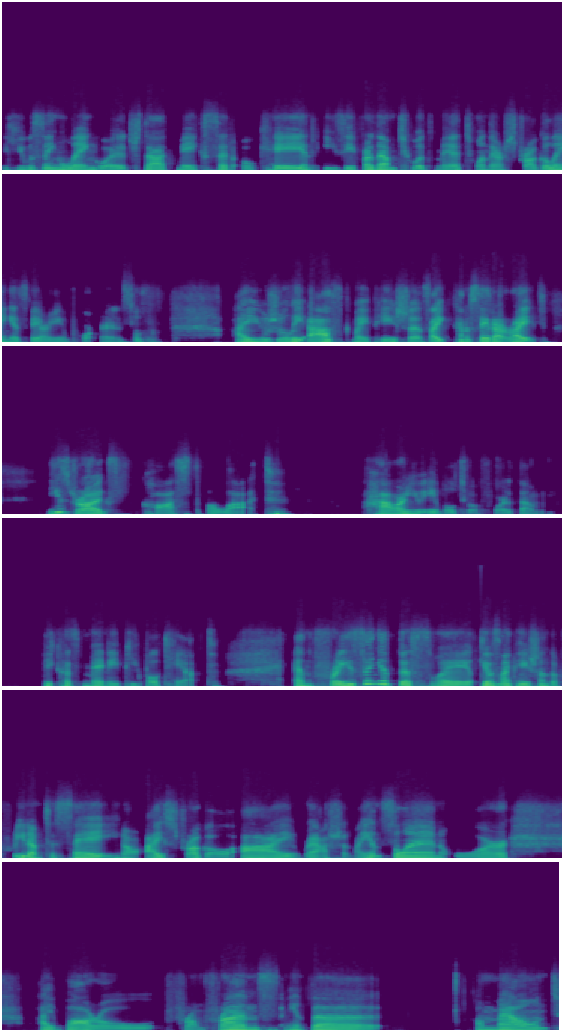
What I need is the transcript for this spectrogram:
using language that makes it okay and easy for them to admit when they're struggling is very important. So I usually ask my patients, I kind of say that right. These drugs cost a lot. How are you able to afford them? Because many people can't. And phrasing it this way gives my patient the freedom to say, you know, I struggle. I ration my insulin or I borrow from friends. I mean, the amount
